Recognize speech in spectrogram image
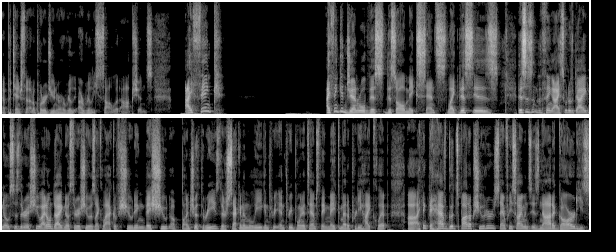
uh, potentially Otto Porter Jr. are really are really solid options. I think. I think in general this this all makes sense. Like this is this isn't the thing I sort of diagnose as their issue. I don't diagnose their issue as like lack of shooting. They shoot a bunch of threes. They're second in the league in three in three point attempts. They make them at a pretty high clip. Uh, I think they have good spot up shooters. Anfernee Simons is not a guard. He's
